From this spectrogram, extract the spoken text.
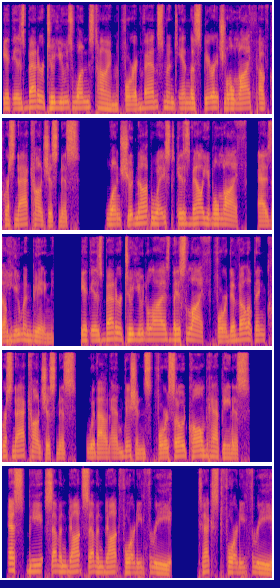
it is better to use one's time for advancement in the spiritual life of Krishna consciousness. One should not waste his valuable life, as a human being, it is better to utilize this life for developing Krishna consciousness, without ambitions for so called happiness. SB 7.7.43. Text 43.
